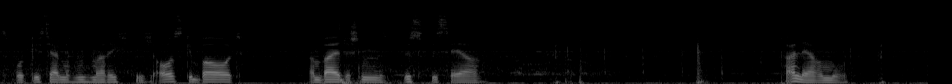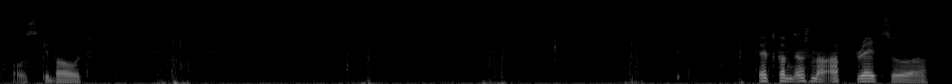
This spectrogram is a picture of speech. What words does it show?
Innsbruck ist ja noch nicht mal richtig ausgebaut. Am weitesten ist bisher Palermo ausgebaut. Jetzt kommt erstmal Upgrade zur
